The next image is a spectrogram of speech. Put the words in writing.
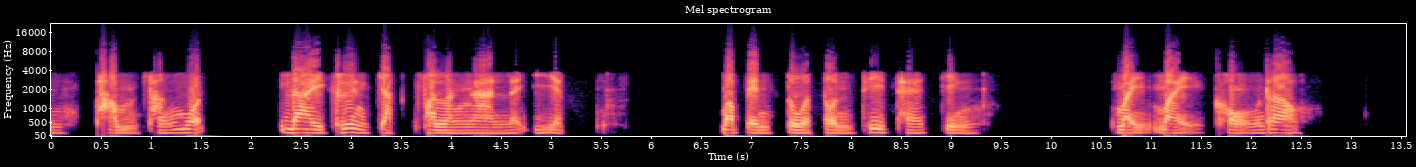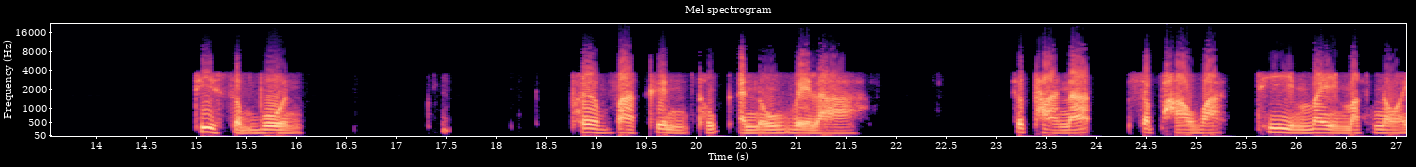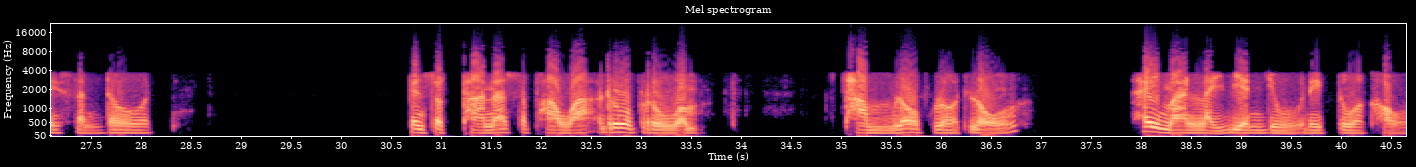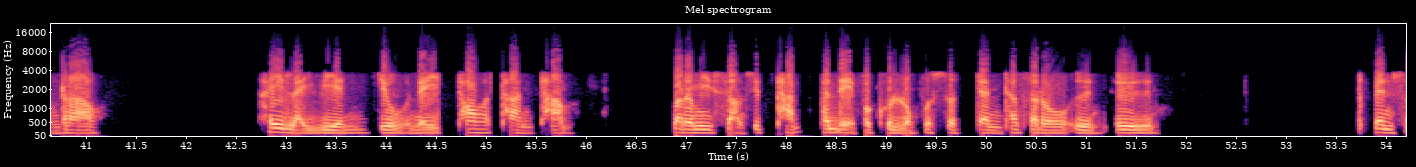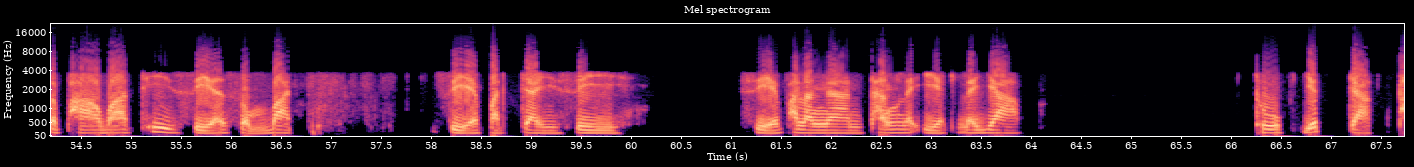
ธรรมทั้งหมด ได้เครื่องจักรพลังงานละเอียด มาเป็นตัวตนที่แท้จริง ใหม่ๆของเรา ที่สมบูรณ์ เพิ่มมากขึ้นทุกอนุเวลา สถานะ สภาวะที่ไม่มักน้อยสันโดษ เป็นสถานะสภาวะรวบรวมทำโลภโกรธหลง ให้มาไหลเวียนอยู่ในตัวของเรา ให้ไหลเวียนอยู่ในท่อทานธรรมบารมีสามสิบทัศพระเดชพระคุณหลวงปู่สดจันทสโรอื่นๆ เป็นสภาวะที่เสียสมบัติ เสียปัจจัยสีเสียพลังงานทั้งละเอียดและหยาบ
